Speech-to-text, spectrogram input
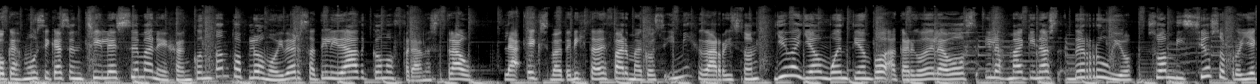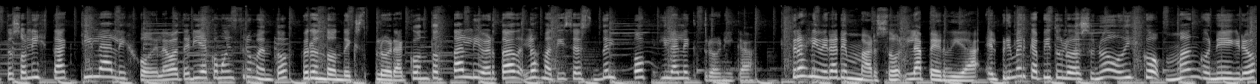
Pocas músicas en Chile se manejan con tanto aplomo y versatilidad como Franz Straub. La ex baterista de Fármacos y Miss Garrison lleva ya un buen tiempo a cargo de la voz y las máquinas de Rubio, su ambicioso proyecto solista que la alejó de la batería como instrumento, pero en donde explora con total libertad los matices del pop y la electrónica. Tras liberar en marzo La Pérdida, el primer capítulo de su nuevo disco Mango Negro,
